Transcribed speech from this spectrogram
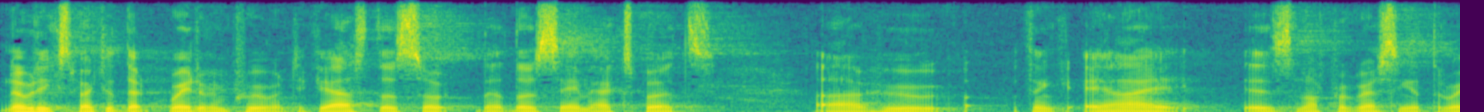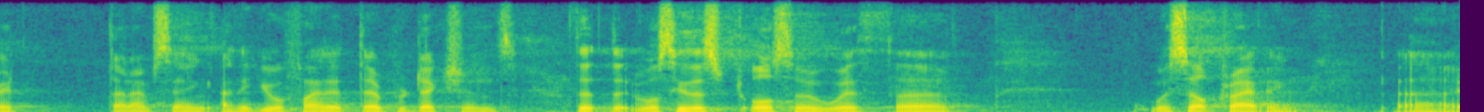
Nobody expected that rate of improvement. If you ask those, so, those same experts uh, who think AI is not progressing at the rate that I'm saying, I think you will find that their predictions, that, that we'll see this also with, uh, with self-driving. Uh,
